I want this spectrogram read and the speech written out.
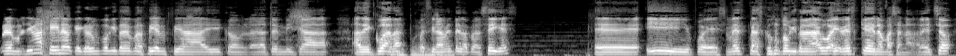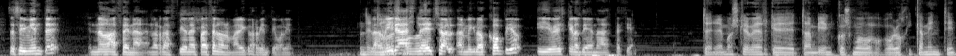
Bueno, pues yo imagino que con un poquito de paciencia y con la técnica adecuada, pues finalmente lo consigues. Eh, y pues mezclas con un poquito de agua y ves que no pasa nada. De hecho, esa simiente no hace nada, no reacciona, parece normal y corriente y moliente. De La miras, modos, de hecho, al, al microscopio y ves que no tiene nada especial. Tenemos que ver que también cosmológicamente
